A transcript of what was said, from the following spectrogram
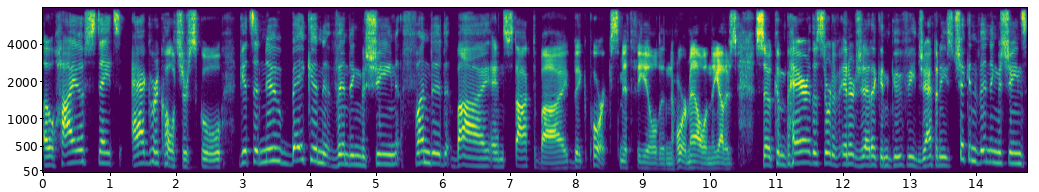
Ohio State's agriculture school gets a new bacon vending machine funded by and stocked by Big Pork, Smithfield, and Hormel, and the others. So compare the sort of energetic and goofy Japanese chicken vending machines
